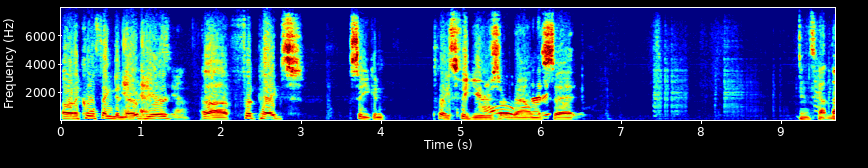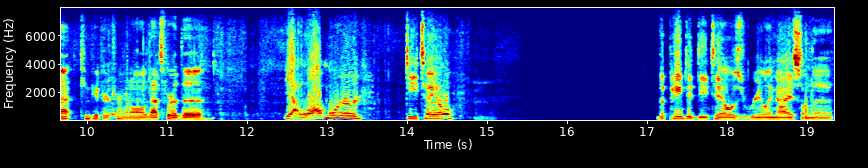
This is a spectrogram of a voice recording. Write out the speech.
Oh, and a cool thing to note pegs, here: uh, foot pegs, so you can place figures Oh, around the set. cool. And it's got that computer terminal. That's where the Yeah, a lot more detail. The painted detail is really nice on the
